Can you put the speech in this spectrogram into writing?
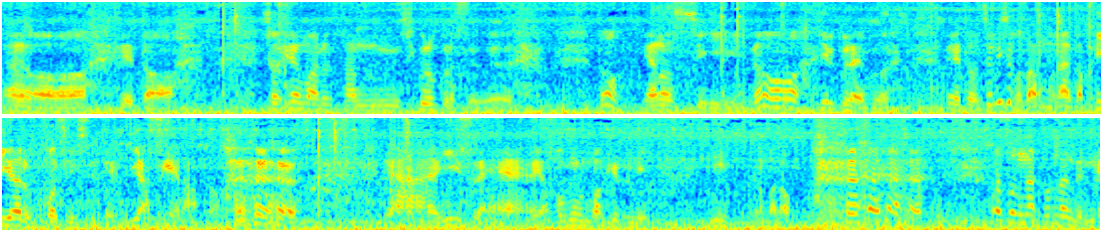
うん。あのえっ、ー、と、翔平丸さんシクロクロスと矢野市のヒルクライム、えーと、ちょびしぼさんもなんか PR 更新してて、いや、すげえなと。いやいいですね。いや、僕も負けずに、うん、頑張ろう。まあそんなこんなんでね、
